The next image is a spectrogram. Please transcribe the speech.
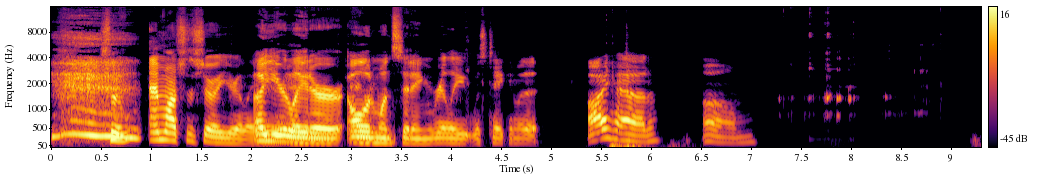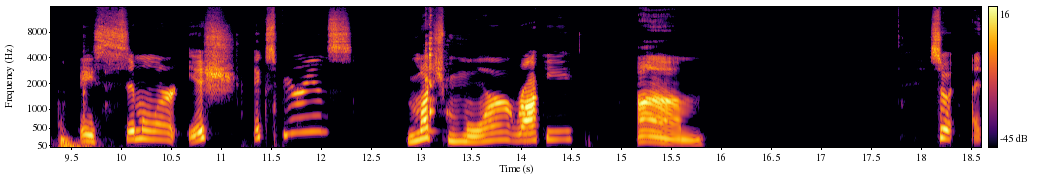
So I watched the show a year later. a year and- later, all in one sitting, really was taken with it. I had um a similar ish experience, much more rocky. Um so I-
